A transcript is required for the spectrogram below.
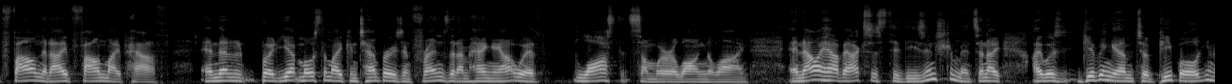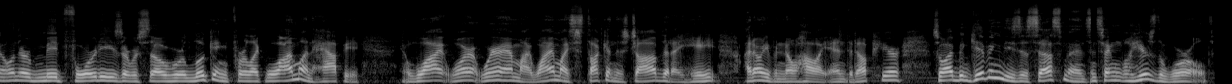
found that I found my path. And then, but yet most of my contemporaries and friends that I'm hanging out with lost it somewhere along the line. And now I have access to these instruments. And I, I was giving them to people, you know, in their mid 40s or so who are looking for, like, well, I'm unhappy. And why, where, where am I? Why am I stuck in this job that I hate? I don't even know how I ended up here. So I've been giving these assessments and saying, well, here's the world.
